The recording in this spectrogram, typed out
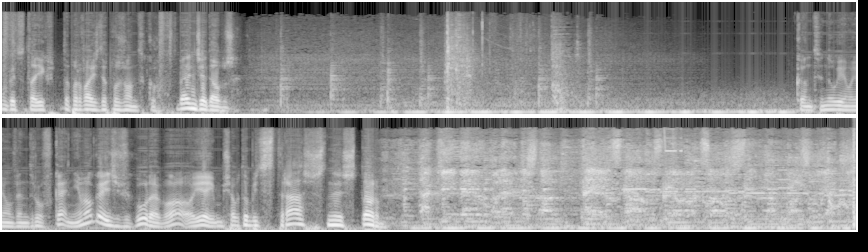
mogę tutaj ich doprowadzić do porządku. Będzie dobrze. Kontynuuję moją wędrówkę. Nie mogę iść w górę, bo ojej, musiał to być straszny sztorm. Taki był cholerny sztorm Hej, znowu zbiło coś Sypią morzu jakiś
